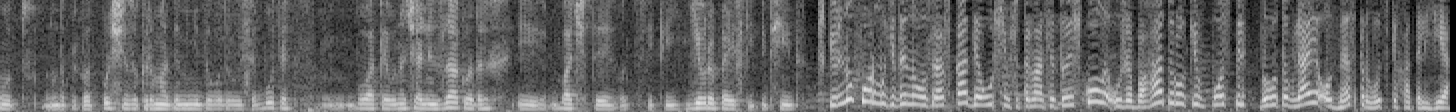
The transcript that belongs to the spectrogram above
От, ну, наприклад, в Польщі, зокрема, де мені доводилося бути, бувати у навчальних закладах і бачити, от який європейський підхід. Шкільну форму єдиного зразка для учнів 14-ї школи уже багато років поспіль виготовляє одне з прилуцьких ательє.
